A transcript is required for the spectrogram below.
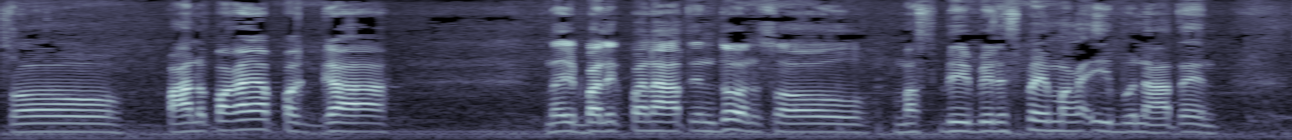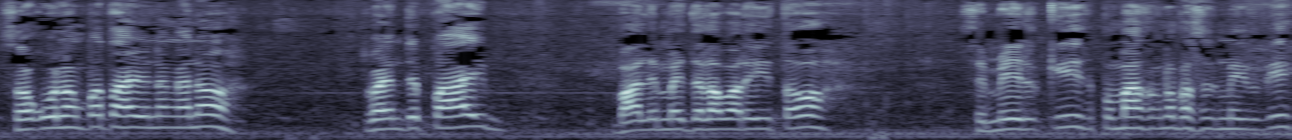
So paano pa kaya pag uh, na ibalik pa natin doon. So, mas bibilis pa yung mga ibon natin. So, kulang pa tayo ng ano, 25. Bali may dalawa rito. Si Milky. Pumasok na ba si Milky?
